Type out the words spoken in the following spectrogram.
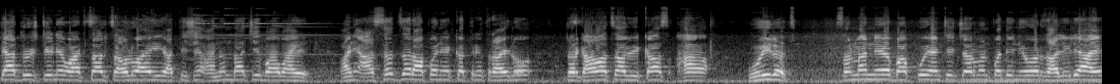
त्या दृष्टीने वाटचाल चालू आहे ही अतिशय आनंदाची बाब आहे. आणि असंच जर आपण एकत्रित राहिलो तर गावाचा विकास हा होईलच. सन्मान्य बापू यांची चेअरमनपदी निवड झालेली आहे.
